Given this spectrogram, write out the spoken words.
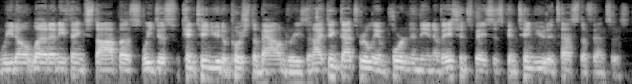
We don't let anything stop us. We just continue to push the boundaries. And I think that's really important in the innovation space is continue to test the fences.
